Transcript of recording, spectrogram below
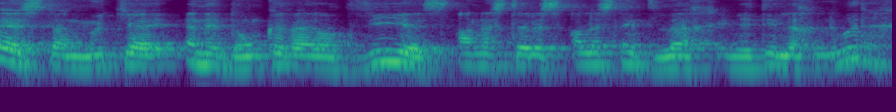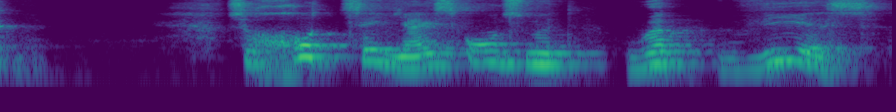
is, dan moet jy in 'n donker wêreld wees, anderster is alles net lig en jy het nie lig nodig nie. So God sê juis ons moet hoop wees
